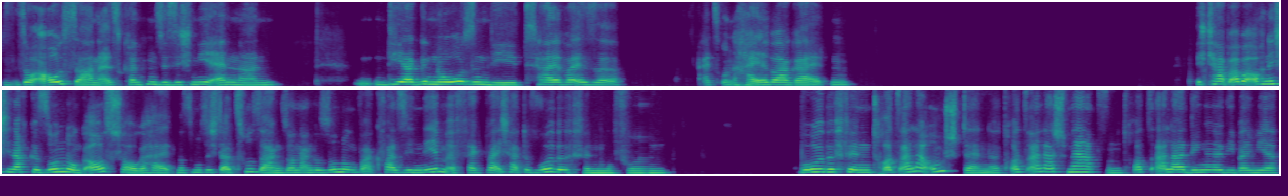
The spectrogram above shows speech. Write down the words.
so aussahen, als könnten sie sich nie ändern. Diagnosen, die teilweise als unheilbar galten. Ich habe aber auch nicht nach Gesundung Ausschau gehalten, das muss ich dazu sagen, sondern Gesundung war quasi ein Nebeneffekt, weil ich hatte Wohlbefinden gefunden. Wohlbefinden trotz aller Umstände, trotz aller Schmerzen, trotz aller Dinge, die bei mir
